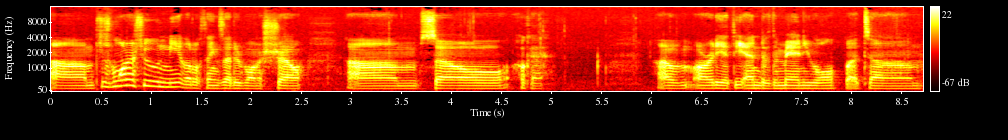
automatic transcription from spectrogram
Um, just one or two neat little things I did want to show. Um, so, okay. I'm already at the end of the manual, but um,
